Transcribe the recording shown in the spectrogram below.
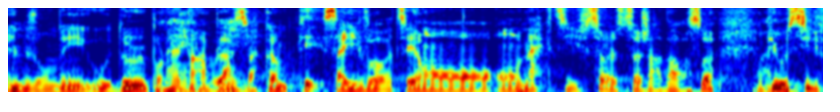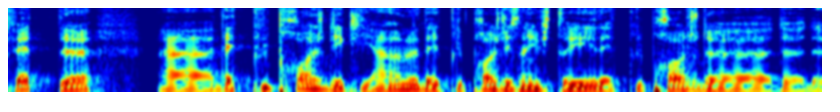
une journée ou deux pour Ben mettre en oui. place, ça comme, ça y va, tu sais, on, on active ça, ça j'adore ça. Ouais. Puis aussi le fait de euh, d'être plus proche des clients, d'être plus proche des invités, d'être plus proche de, de, de,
